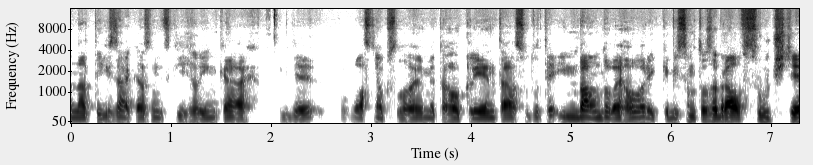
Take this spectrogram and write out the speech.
na tých zákazníckých linkách, kde vlastne obsluhujeme toho klienta a sú to tie inboundové hovory. Keby som to zobral v súčte,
